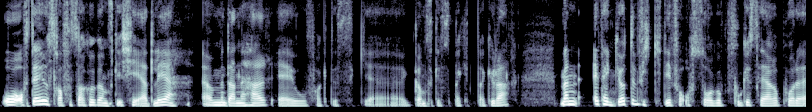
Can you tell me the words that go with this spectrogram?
Og ofte er jo straffesaker ganske kjedelige, men denne her er jo faktisk eh, ganske spektakulær. Men jeg tenker jo at det er viktig for oss å fokusere på det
